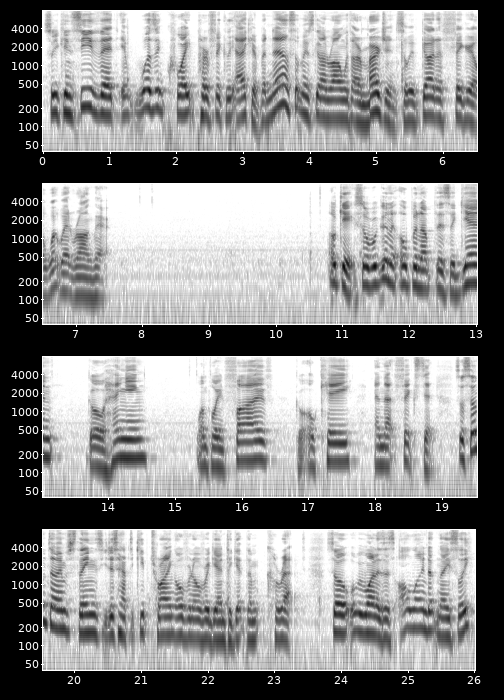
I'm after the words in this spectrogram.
So you can see that it wasn't quite perfectly accurate. But now something's gone wrong with our margin. So we've got to figure out what went wrong there. Okay so we're going to open up this again go hanging 1.5 go OK and that fixed it so sometimes things you just have to keep trying over and over again to get them correct. So what we want is this all lined up nicely.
